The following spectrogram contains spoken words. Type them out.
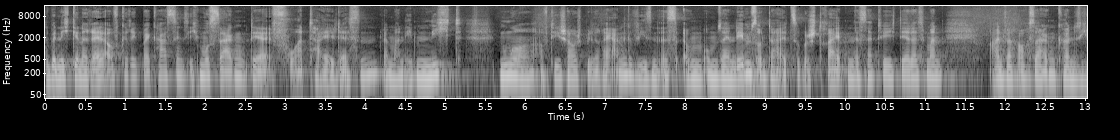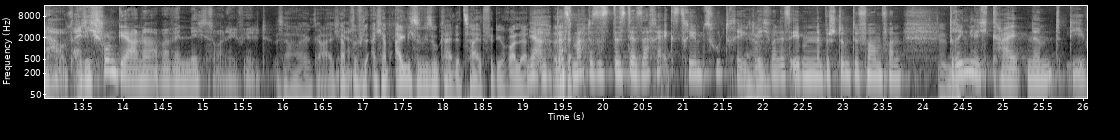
bin ich generell aufgeregt bei Castings. Ich muss sagen, der Vorteil dessen, wenn man eben nicht nur auf die Schauspielerei angewiesen ist, um, um seinen Lebensunterhalt zu bestreiten, ist natürlich der, dass man einfach auch sagen kann, ja, hätte ich schon gerne, aber wenn nicht, ist auch nicht wild. Ist ja egal. Ich ja. habe so viel, ich habe eigentlich sowieso keine Zeit für die Rolle. Ja, und also das macht, das ist, das ist der Sache extrem zuträglich, ja. weil es eben eine bestimmte Form von. Dringlichkeit nimmt, die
